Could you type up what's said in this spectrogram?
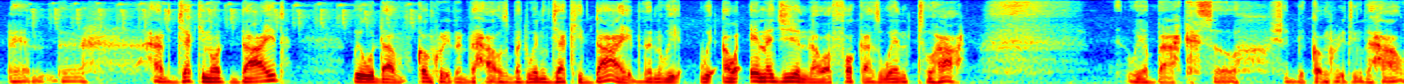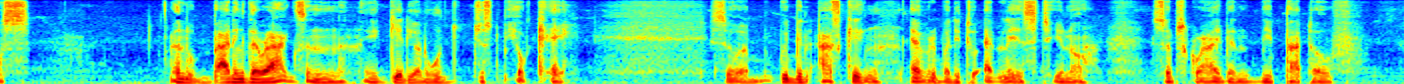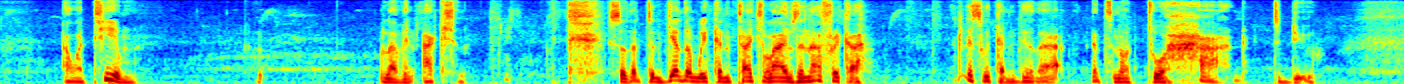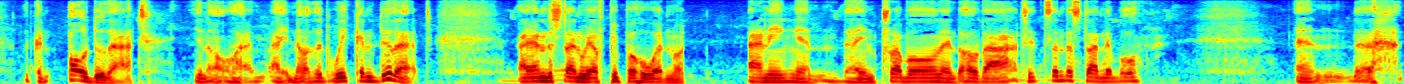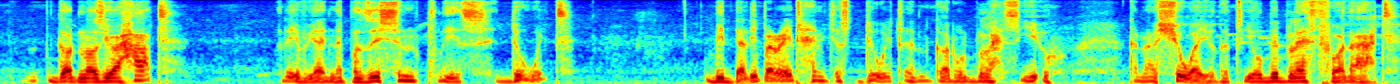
And uh, had Jackie not died, we would have concreted the house. But when Jackie died, then we, we our energy and our focus went to her. We are back, so should be concreting the house and burning the rags, and Gideon will just be okay. So um, we've been asking everybody to at least, you know, subscribe and be part of our team, Love in Action so that together we can touch lives in Africa. At least we can do that. It's not too hard to do. We can all do that. You know, I, I know that we can do that. I understand we have people who are not earning and they're in trouble and all that. It's understandable. And uh, God knows your heart. But if you're in a position, please do it be deliberate and just do it, and God will bless you. Can I assure you that you'll be blessed for that?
